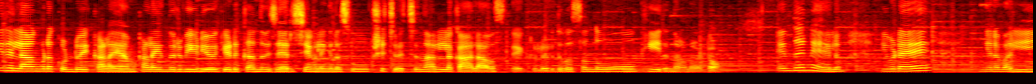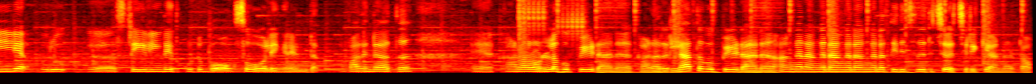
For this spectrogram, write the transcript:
ഇതെല്ലാം കൂടെ കൊണ്ടുപോയി കളയാം കളയുന്ന ഒരു വീഡിയോ ഒക്കെ എടുക്കാമെന്ന് വിചാരിച്ച് ഞങ്ങളിങ്ങനെ സൂക്ഷിച്ച് വെച്ച് നല്ല കാലാവസ്ഥയൊക്കെയുള്ളൊരു ദിവസം നോക്കിയിരുന്നാണ് കേട്ടോ. എന്തു തന്നെയായാലും ഇവിടെ ഇങ്ങനെ വലിയ ഒരു സ്റ്റീലിന്റെ ഇത് കൂട്ട് ബോക്സ് പോലെ ഇങ്ങനെ ഉണ്ട് അപ്പോൾ അതിന്റെ അകത്ത് കളറുള്ള കുപ്പി ഇടാൻ കളറില്ലാത്ത കുപ്പി ഇടാൻ അങ്ങനെ അങ്ങനെ അങ്ങനെ അങ്ങനെ തിരിച്ച് തിരിച്ച് വെച്ചിരിക്കുകയാണ് കേട്ടോ.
